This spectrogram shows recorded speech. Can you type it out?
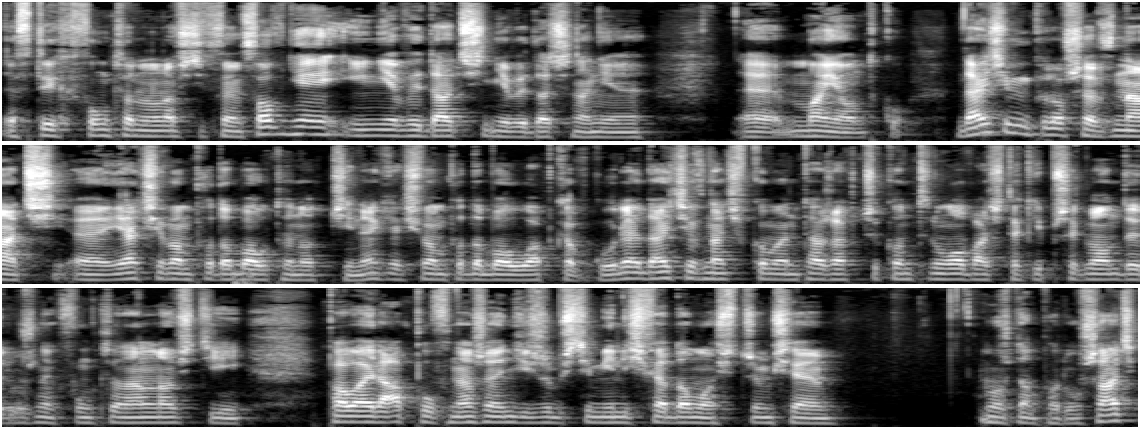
z tych funkcjonalności sensownie i nie wydać, nie wydać na nie majątku. Dajcie mi proszę znać, e, jak się Wam podobał ten odcinek, jak się Wam podobał łapka w górę. Dajcie znać w komentarzach, czy kontynuować takie przeglądy różnych funkcjonalności, power-upów, narzędzi, żebyście mieli świadomość, czym się można poruszać,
